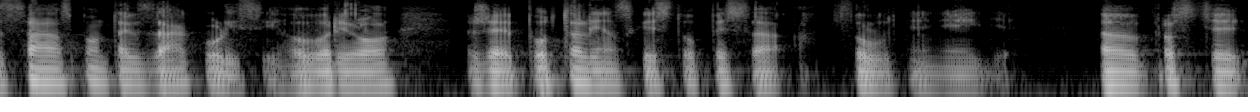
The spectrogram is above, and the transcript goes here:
sa aspoň tak v zákulisí hovorilo, že po talianskej stope sa absolútne nejde. Proste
